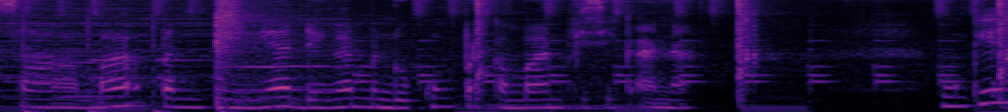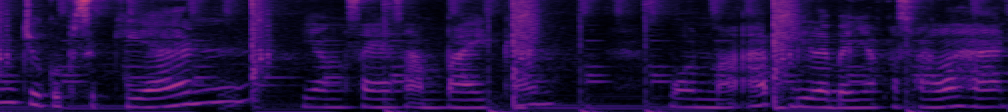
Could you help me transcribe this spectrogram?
sama pentingnya dengan mendukung perkembangan fisik anak. Mungkin cukup sekian yang saya sampaikan. Mohon maaf bila banyak kesalahan.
